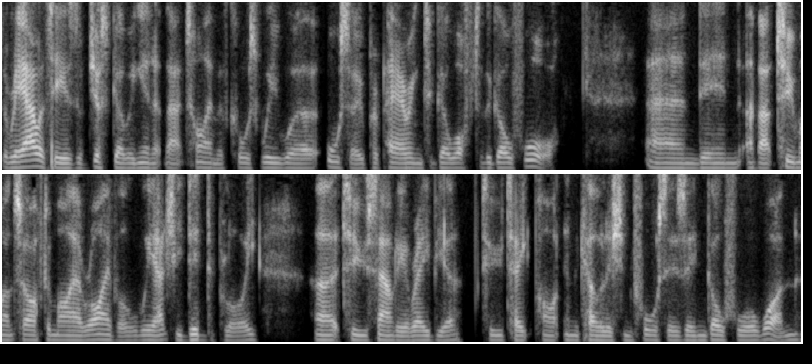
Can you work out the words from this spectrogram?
The reality is of just going in at that time, of course, we were also preparing to go off to the Gulf War. And in about two months after my arrival, we actually did deploy uh, to Saudi Arabia to take part in the coalition forces in Gulf War One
